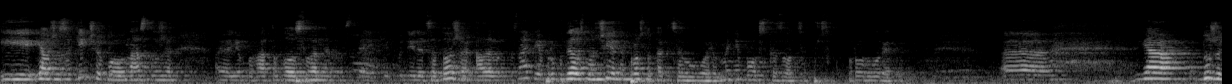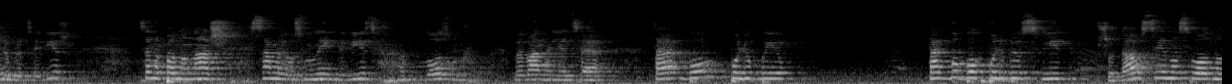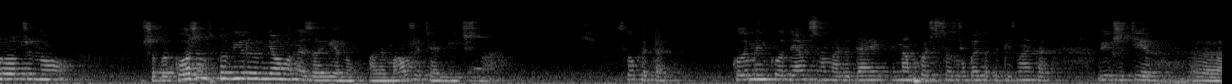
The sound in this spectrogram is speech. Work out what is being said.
І я вже закінчую, бо у нас дуже е, є багато благословенних гостей, які поділяться теж. Але знаєте, я пробудилась вночі, я не просто так це говорю. Мені Бог сказав це проговорити. Е, я дуже люблю цей вірш. Це, напевно, наш самий основний девіз, лозунг в Євангелії це так Бог полюбив, так бо Бог полюбив світ, що дав сина свого однородженого, щоб кожен, хто вірує в нього, не загинув, але мав життя вічне. Слухайте, коли ми інколи дивимося на людей, і нам хочеться зробити такі, знаєте, в їх житті е,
